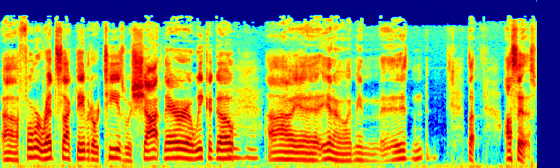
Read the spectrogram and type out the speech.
uh, former Red Sox David Ortiz was shot there a week ago. Uh, you know, I mean, it, look, I'll say this:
